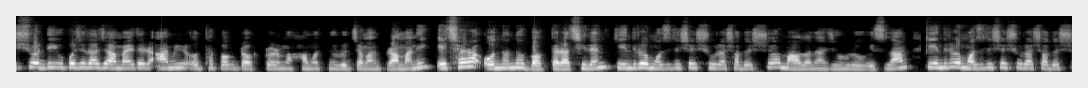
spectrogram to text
ঈশ্বরদী উপজেলা জামায়াতের আমির অধ্যাপক ডক্টর মোহাম্মদ নুরুজ্জামান প্রামাণিক, এছাড়া অন্যান্য বক্তারা ছিলেন কেন্দ্রীয় মজলিসের সুরা সদস্য মাওলানা জহুরুল ইসলাম, কেন্দ্রীয় মজলিসের সুরা সদস্য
